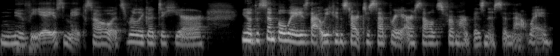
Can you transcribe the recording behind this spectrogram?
new VAs make. So it's really good to hear, you know, the simple ways that we can start to separate ourselves from our business in that way.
